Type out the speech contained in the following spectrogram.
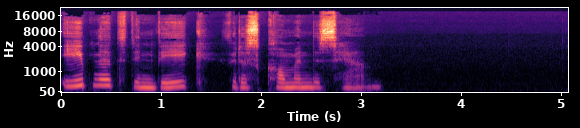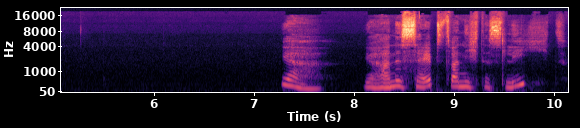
ebnet den Weg für das Kommen des Herrn. Ja, Johannes selbst war nicht das Licht,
